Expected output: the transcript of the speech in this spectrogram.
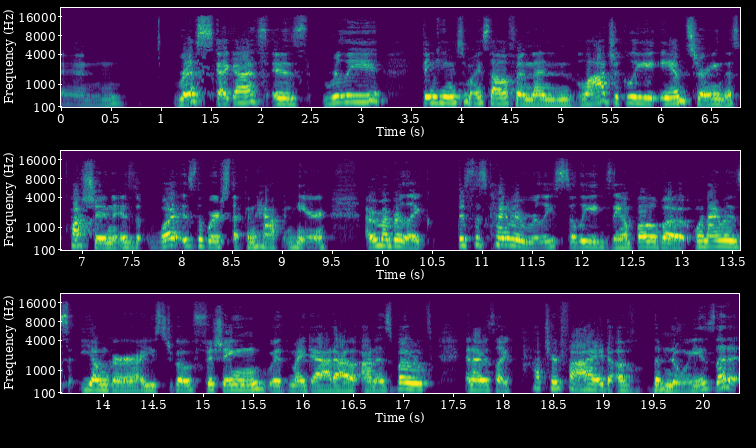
and risk, I guess, is really thinking to myself and then logically answering this question is what is the worst that can happen here? I remember like this is kind of a really silly example, but when I was younger, I used to go fishing with my dad out on his boat, and I was like petrified of the noise that it,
